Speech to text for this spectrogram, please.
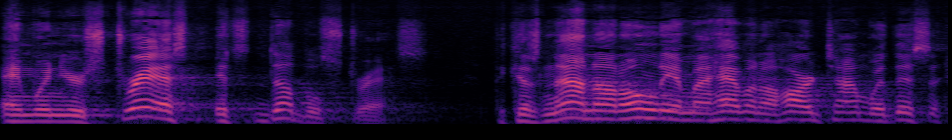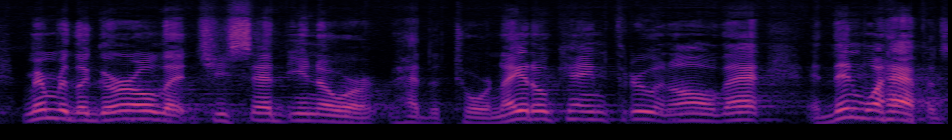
And when you're stressed, it's double stress. Because now not only am I having a hard time with this, remember the girl that she said, you know, or had the tornado came through and all that? And then what happens?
